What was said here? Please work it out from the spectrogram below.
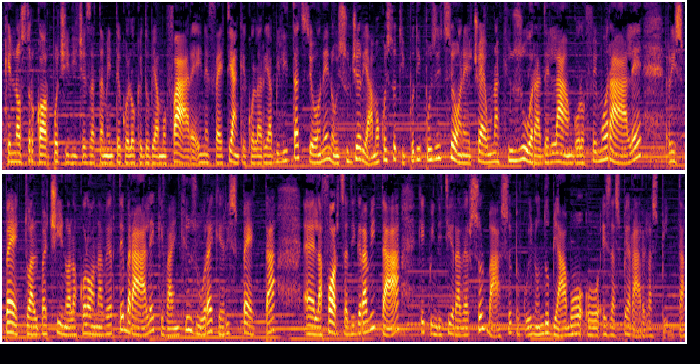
che il nostro corpo ci dice esattamente quello che dobbiamo fare. In effetti anche con la riabilitazione noi suggeriamo questo tipo di posizione, cioè una chiusura dell'angolo femorale rispetto al bacino, alla colonna vertebrale che va in chiusura e che rispetta eh, la forza di gravità che quindi tira verso il basso e per cui non dobbiamo oh, esasperare la spinta.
